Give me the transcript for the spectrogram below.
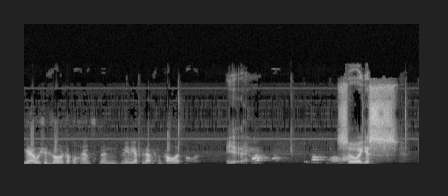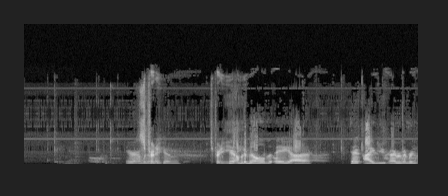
Yeah, we should build a couple of tents, then maybe after that we can call it. Yeah. So I guess Here, I'm It's gonna pretty make him. it's pretty easy. Here, I'm gonna build a uh, tent. I I remember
